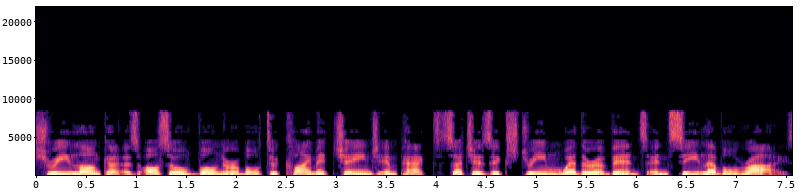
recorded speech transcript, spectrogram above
Sri Lanka is also vulnerable to climate change impacts such as extreme weather events and sea level rise.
